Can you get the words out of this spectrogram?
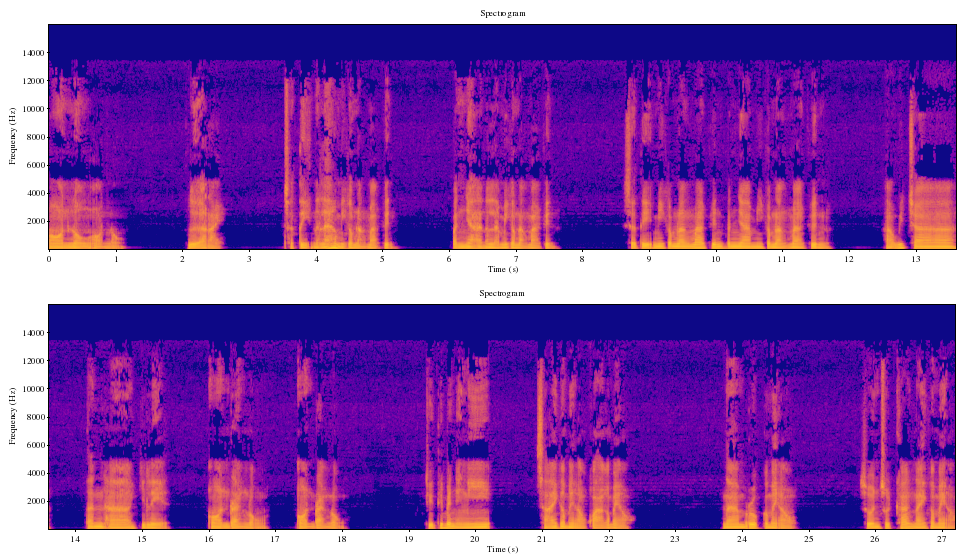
อ่อนลงอ่อนลงหรืออะไร สตินั่นแล้วมีกำลังมากขึ้น ปัญญานั่นแหละมีกำลังมากขึ้น สติมีกำลังมากขึ้น ปัญญามีกำลังมากขึ้น อวิชชา ตัณหากิเลสอ่อนแรงลง อ่อนแรงลงจิตที่เป็นอย่างนี้ ซ้ายก็ไม่เอาขวาก็ไม่เอา นามรูปก็ไม่เอา ส่วนสุดข้างไหนก็ไม่เอา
